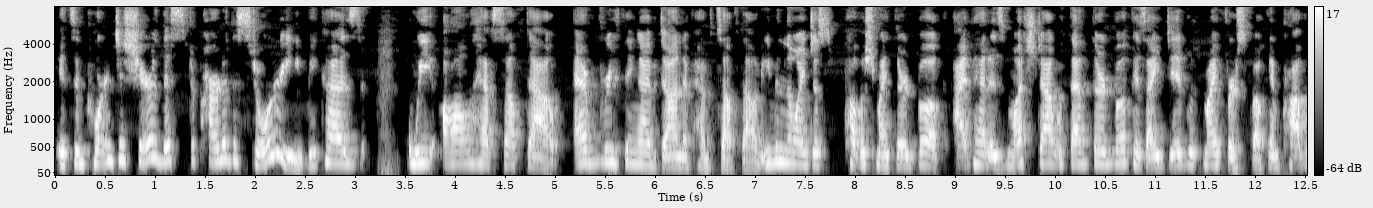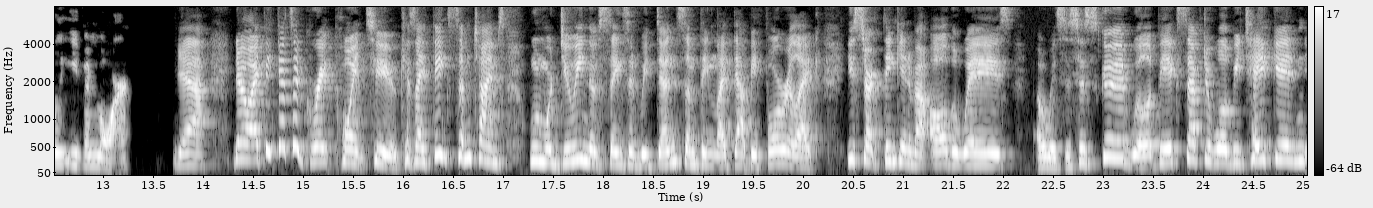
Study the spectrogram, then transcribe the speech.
it's important to share this part of the story because we all have self doubt. Everything I've done, I've had self doubt. Even though I just published my third book, I've had as much doubt with that third book as I did with my first book, and probably even more. Yeah. No, I think that's a great point too. Cause I think sometimes when we're doing those things and we've done something like that before, we're like, you start thinking about all the ways, oh, is this as good? Will it be accepted? Will it be taken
